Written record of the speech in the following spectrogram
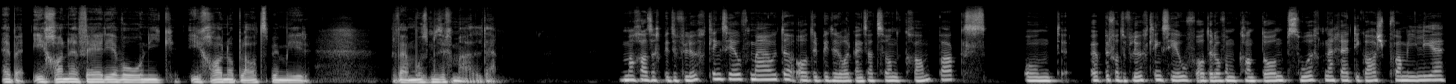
eben, ich habe eine Ferienwohnung, ich habe noch Platz bei mir. Bei wem muss man sich melden? Man kann sich bei der Flüchtlingshilfe melden oder bei der Organisation Campax. Und jemand von der Flüchtlingshilfe oder auch vom Kanton besucht nachher die Gastfamilie.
